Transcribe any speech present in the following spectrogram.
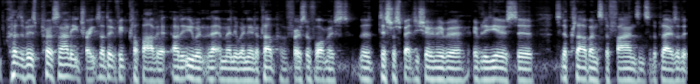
because of his personality traits, I don't think Klopp have it. I don't, he wouldn't let him anywhere near the club. First and foremost, the disrespect he's shown over over the years to to the club and to the fans and to the players, that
